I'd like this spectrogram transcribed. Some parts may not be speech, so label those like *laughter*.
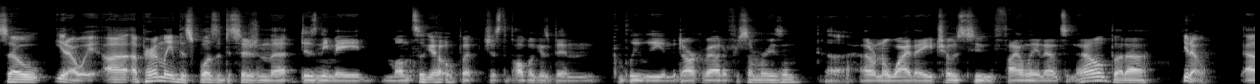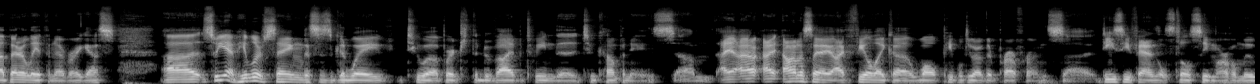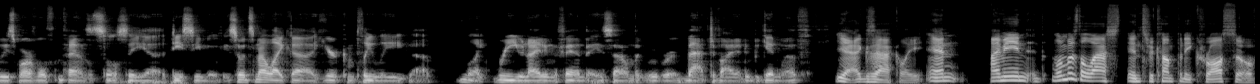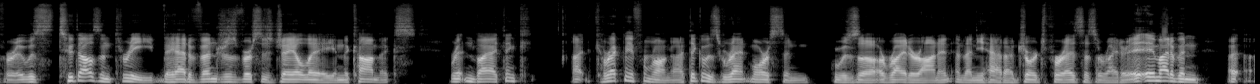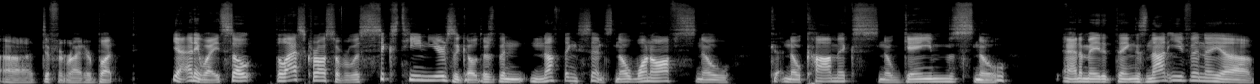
So, you know, uh, apparently this was a decision that Disney made months ago, *laughs* but just the public has been completely in the dark about it for some reason. Uh, I don't know why they chose to finally announce it now, but, uh, you know, uh, better late than ever, I guess. Uh, so yeah, people are saying this is a good way to uh, bridge the divide between the two companies. Um, I, I, I honestly, I, feel like while people do have their preference, DC fans will still see Marvel movies. Marvel fans will still see DC movies. So it's not like you're completely like reuniting the fan base. I don't think we were that divided to begin with. Yeah, exactly. And I mean, when was the last intercompany crossover? It was 2003. They had Avengers versus JLA in the comics, written by I think. Uh, correct me if I'm wrong. I think it was Grant Morrison who was uh, a writer on it, and then you had uh, George Perez as a writer. It, it might have been a, a different writer, but yeah. Anyway, so the last crossover was 16 years ago. There's been nothing since. No one-offs. No no comics, no games, no animated things, not even a uh,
